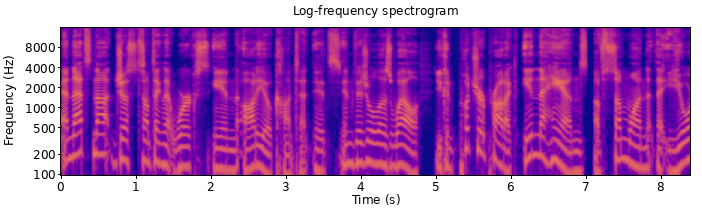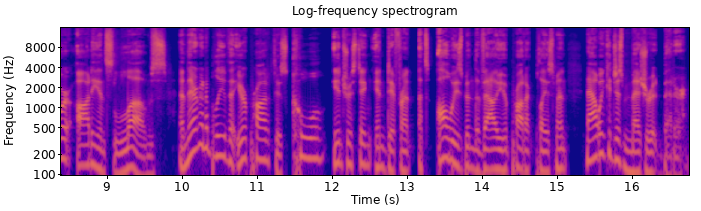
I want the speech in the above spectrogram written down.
And that's not just something that works in audio content, it's in visual as well. You can put your product in the hands of someone that your audience loves, and they're going to believe that your product is cool, interesting, and different. That's always been the value of product placement. Now we could just measure it better.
